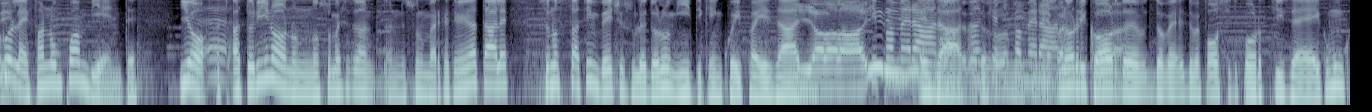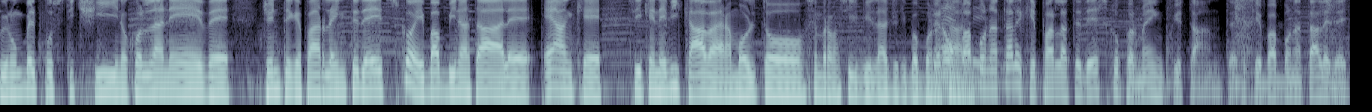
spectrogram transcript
venerdì. con lei, fanno un po' ambiente. Io Eh. a, a Torino non, non sono mai stato a nessun mercatino di Natale, sono stato invece sulle Dolomiti, che in quei paesaggi... tipo a Merano Esatto. anche tipo Merano Non ricordo dove, dove fossi, tipo Ortisei, comunque in un bel posticino con la neve, gente che parla in tedesco e i Babbi Natale e anche sì che nevicava, era molto sembrava sì il villaggio di Babbo Però un Natale. Babbo Natale che parla tedesco per me è inquietante, perché Babbo Natale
